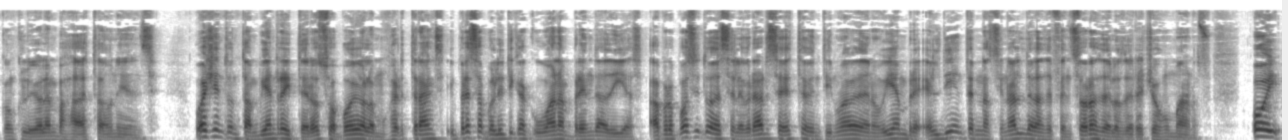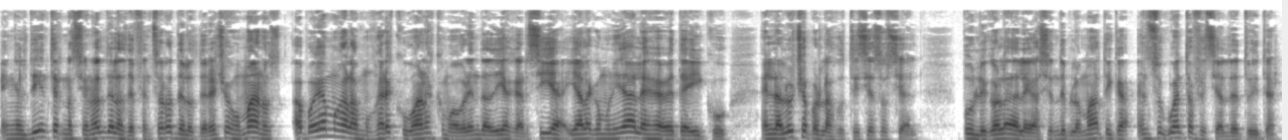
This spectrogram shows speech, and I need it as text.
concluyó la embajada estadounidense. Washington también reiteró su apoyo a la mujer trans y presa política cubana Brenda Díaz, a propósito de celebrarse este 29 de noviembre el Día Internacional de las Defensoras de los Derechos Humanos. Hoy, en el Día Internacional de las Defensoras de los Derechos Humanos, apoyamos a las mujeres cubanas como Brenda Díaz García y a la comunidad LGBTIQ en la lucha por la justicia social, publicó la delegación diplomática en su cuenta oficial de Twitter.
